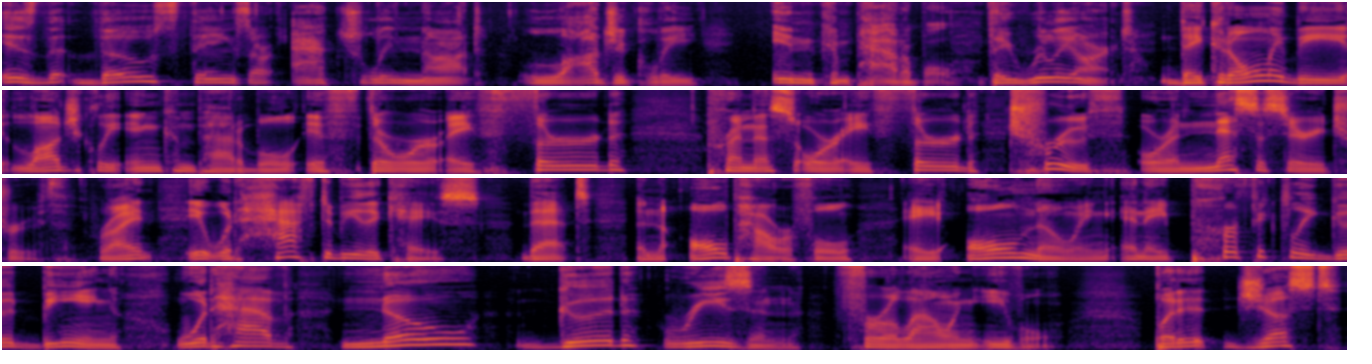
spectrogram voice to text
is that those things are actually not logically incompatible. They really aren't. They could only be logically incompatible if there were a third premise or a third truth or a necessary truth, right? It would have to be the case that an all powerful, a all knowing, and a perfectly good being would have no good reason for allowing evil. But it just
